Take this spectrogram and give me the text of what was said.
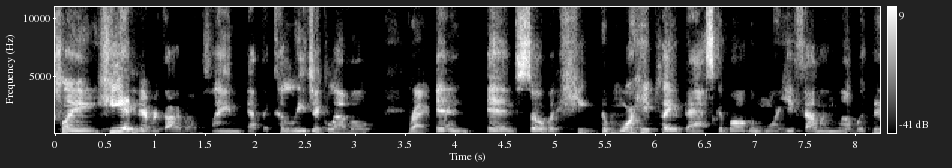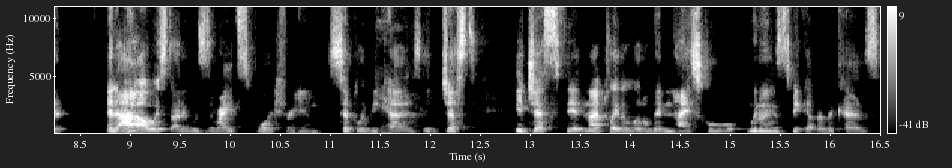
playing. He had never thought about playing at the collegiate level. Right. And and so, but he the more he played basketball, the more he fell in love with it. And I always thought it was the right sport for him, simply Yeah. because it just it just fit. And I played a little bit in high school. We don't even speak of it because,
